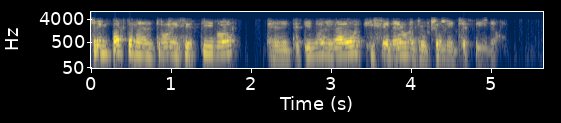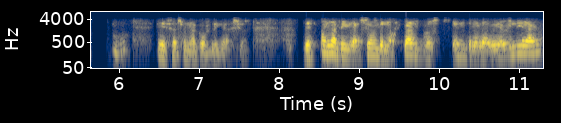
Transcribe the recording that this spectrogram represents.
se impactan en el tubo digestivo en el intestino delgado y genera una obstrucción del intestino. Esa es una complicación. Después la migración de los cálculos entre la vía biliar,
